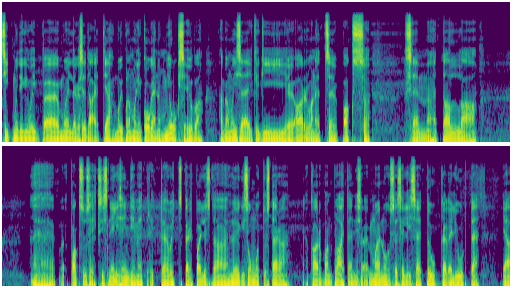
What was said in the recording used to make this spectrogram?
siit muidugi võib äh, mõelda ka seda, et jah, võib-olla ma olin kogenum jooksja juba, aga ma ise ikkagi arvan, et see paksem talla äh, paksus ehk siis neli sentimeetrit võttis päris palju seda löögisummutust ära, karbonplaat andis mõnusa sellise tõuke veel juurde ja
